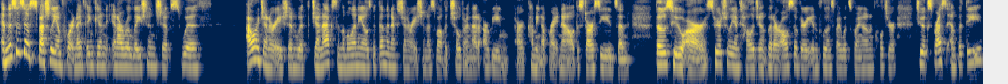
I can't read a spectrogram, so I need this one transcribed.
And this is especially important, I think, in, in our relationships with our generation with Gen X and the millennials, but then the next generation as well, the children that are being are coming up right now, the star seeds and those who are spiritually intelligent, but are also very influenced by what's going on in culture, to express empathy,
